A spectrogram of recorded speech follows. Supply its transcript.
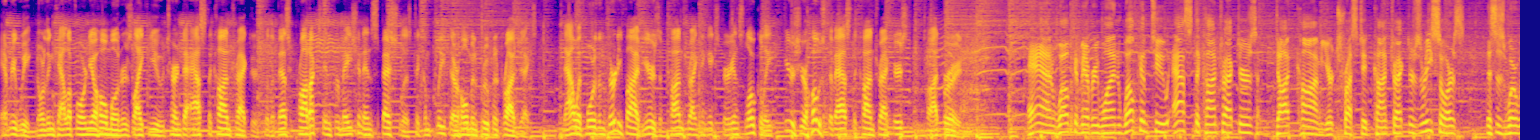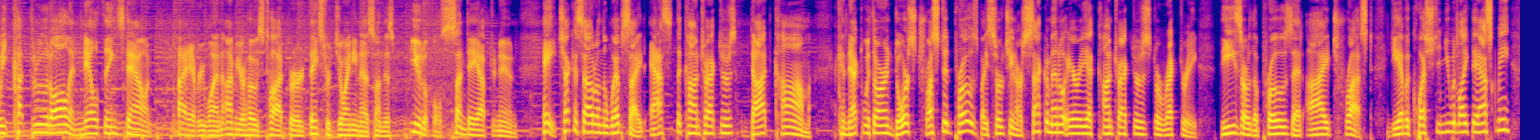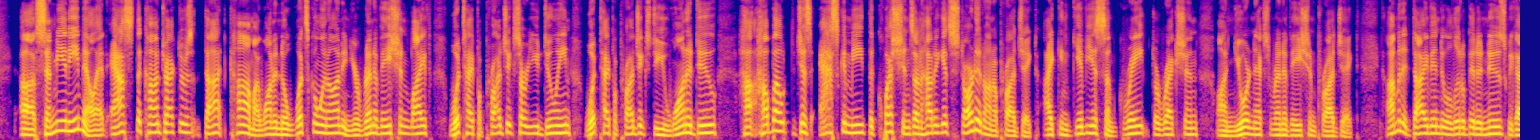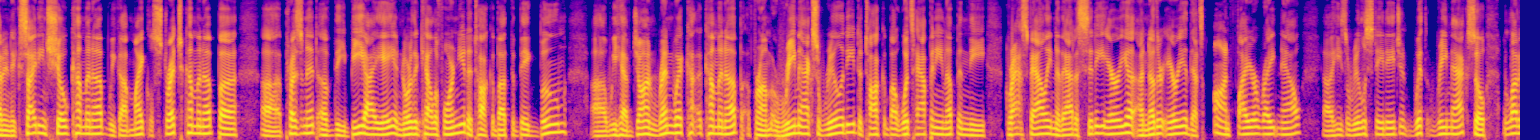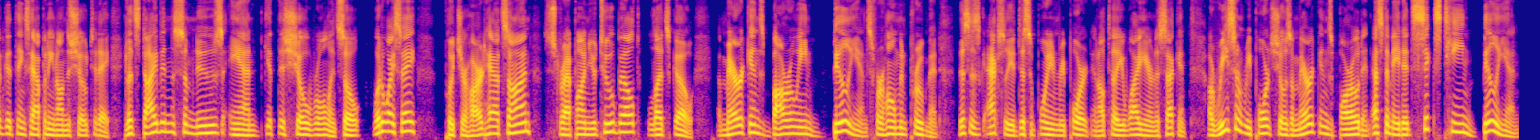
Every week, Northern California homeowners like you turn to Ask the Contractors for the best products, information, and specialists to complete their home improvement projects. Now, with more than 35 years of contracting experience locally, here's your host of Ask the Contractors, Todd Bird. And welcome, everyone. Welcome to AskTheContractors.com, your trusted contractors resource. This is where we cut through it all and nail things down. Hi, everyone. I'm your host, Todd Bird. Thanks for joining us on this beautiful Sunday afternoon. Hey, check us out on the website, AskTheContractors.com. Connect with our endorsed trusted pros by searching our Sacramento area contractors directory. These are the pros that I trust. Do you have a question you would like to ask me? Uh, send me an email at askthecontractors.com. I want to know what's going on in your renovation life. What type of projects are you doing? What type of projects do you want to do? How, how about just asking me the questions on how to get started on a project? I can give you some great direction on your next renovation project. I'm going to dive into a little bit of news. We got an exciting show coming up. We got Michael Strech coming up, uh, uh, president of the BIA in Northern California, to talk about the big boom. Uh, we have John Renwick coming up from Remax Realty to talk about what's happening up in the Grass Valley, Nevada City area, another area that's on fire right now. Uh, he's a real estate agent with Remax. So, a lot of good things happening on the show today. Let's dive into some news and get this show rolling. So, what do I say? Put your hard hats on, strap on your tool belt, let's go. Americans borrowing billions for home improvement. This is actually a disappointing report, and I'll tell you why here in a second. A recent report shows Americans borrowed an estimated 16 billion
